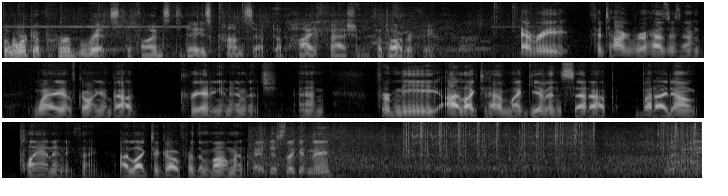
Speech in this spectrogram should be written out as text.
The work of Herb Ritts defines today's concept of high fashion photography. Every photographer has his own way of going about creating an image. And for me, I like to have my given set up, but I don't plan anything. I like to go for the moment. Okay, just look at me. Look at me.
